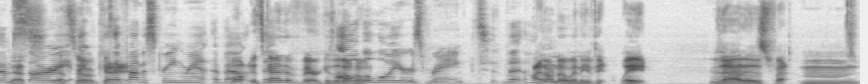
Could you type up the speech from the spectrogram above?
i'm that's- sorry that's because I, okay. found a screen rant about Well, it's the- kind of fair because I all don't the lawyers ranked but I don't on. know any of the. Wait, that is fa- mm,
